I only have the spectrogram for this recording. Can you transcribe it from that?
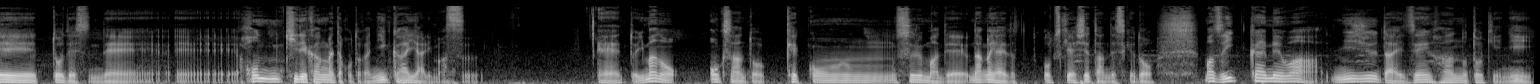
えー、っとですね、えー、本気で考えたことが2回あります。えー、っと、今の奥さんと結婚するまで長い間お付き合いしてたんですけど、まず1回目は20代前半の時に、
